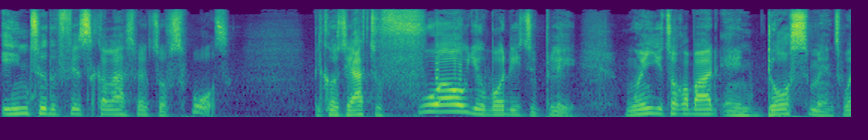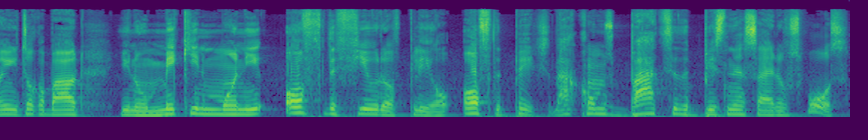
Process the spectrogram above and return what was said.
into the physical aspects of sports because you have to fuel your body to play. When you talk about endorsements, when you talk about, you know, making money off the field of play or off the pitch, that comes back to the business side of sports.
